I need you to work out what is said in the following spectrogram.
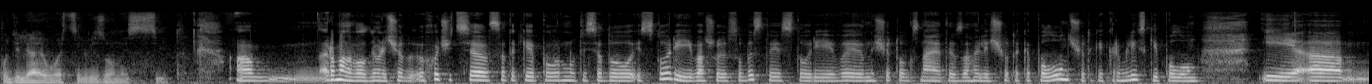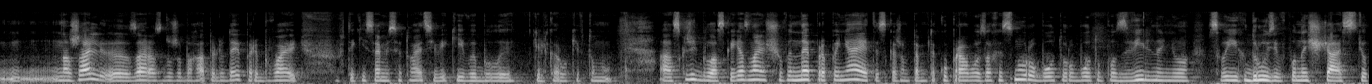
поділяє увесь цивілізований світ. Романе Володимировичу, хочеться все-таки повернутися до історії, вашої особистої історії. Ви не щоток знаєте взагалі, що таке полон, що таке кремлівський полон. І, е, на жаль, е, зараз дуже багато людей перебувають в такій самій ситуації, в якій ви були кілька років тому. Скажіть, будь ласка, я знаю, що ви не припиняєте, скажімо, там таку правозахисну роботу, роботу по звільненню своїх друзів по нещастю.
